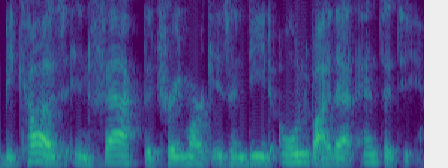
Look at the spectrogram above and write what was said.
because, in fact, the trademark is indeed owned by that entity.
